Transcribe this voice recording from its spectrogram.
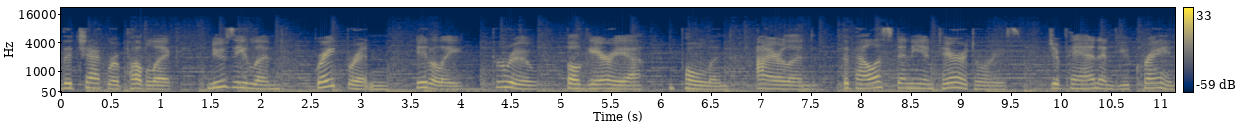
the Czech Republic, New Zealand, Great Britain, Italy, Peru, Bulgaria, Poland, Ireland, the Palestinian territories, Japan and Ukraine.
